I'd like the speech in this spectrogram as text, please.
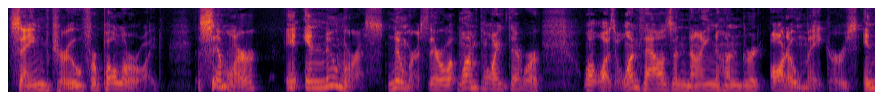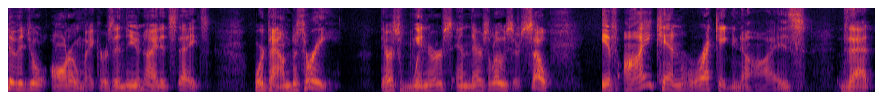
Same true for Polaroid. Similar in, in numerous, numerous. There were, at one point there were, what was it, 1,900 automakers, individual automakers in the United States. We're down to three. There's winners and there's losers. So if I can recognize that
